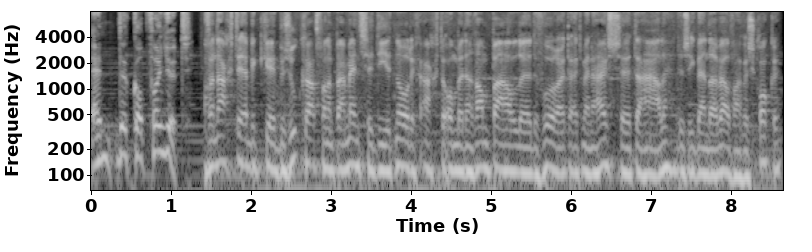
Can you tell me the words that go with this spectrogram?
En de kop van Jut. Vannacht heb ik eh, bezoek gehad van een paar mensen die het nodig achten... om met een rampaal eh, de vooruit uit mijn huis eh, te halen. Dus ik ben daar wel van geschrokken.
